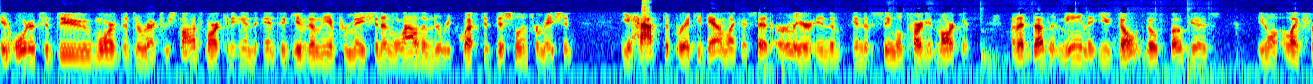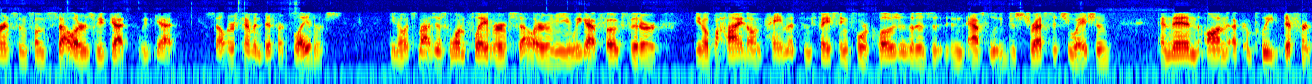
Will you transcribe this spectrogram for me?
in order to do more of the direct response marketing and, and to give them the information and allow them to request additional information, you have to break it down, like I said earlier, into into single target markets. Now that doesn't mean that you don't go focus you know, like for instance on sellers, we've got we've got sellers come in different flavors. You know, it's not just one flavor of seller. I mean, we got folks that are you know behind on payments and facing foreclosure that is an absolutely distressed situation. and then on a complete different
